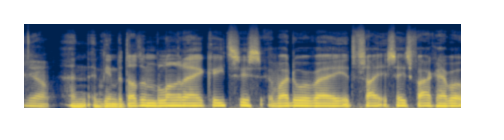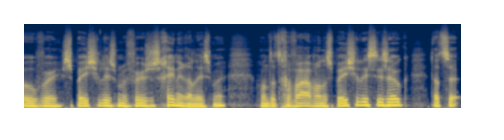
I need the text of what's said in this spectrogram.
Ja, En ik denk dat dat een belangrijk iets is waardoor wij het steeds vaker hebben over specialisme versus generalisme. Want het gevaar van een specialist is ook dat ze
